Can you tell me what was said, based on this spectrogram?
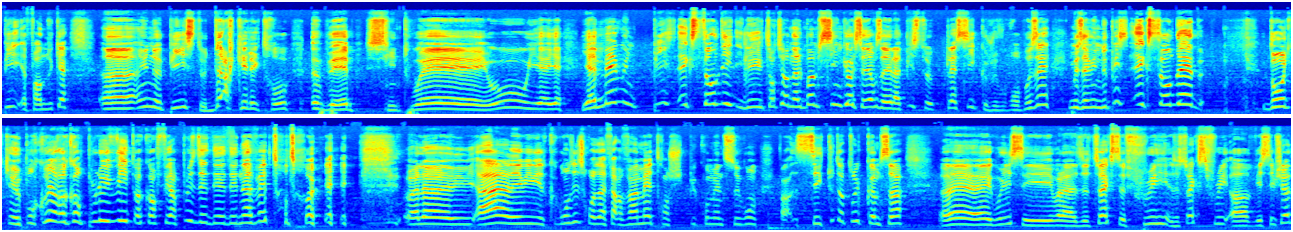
piste, enfin en tout cas, euh, une piste Dark Electro, EBM, Synthwave. Oh, il y, y, a même une piste extended. Il est sorti en album single, c'est-à-dire vous avez la piste classique que je vais vous proposer, mais vous avez une piste extended. Donc euh, pour courir encore plus vite, encore faire plus des, navettes entre les... voilà. Ah oui, oui, on dit qu'on va faire 20 mètres en je sais plus combien de secondes. Enfin, c'est tout un truc comme ça. Ouais, vous c'est voilà, the tracks free, the tracks free of Deception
